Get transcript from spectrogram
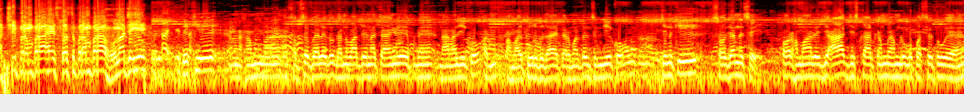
अच्छी परंपरा है स्वस्थ परंपरा होना चाहिए। देखिए हम सबसे पहले तो धन्यवाद देना चाहेंगे अपने नाना जी को हमारे पूर्व विधायक हरमर्दन सिंह जी को जिनकी सौजन्य से और हमारे आज जिस कार्यक्रम में हम लोग उपस्थित हुए हैं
